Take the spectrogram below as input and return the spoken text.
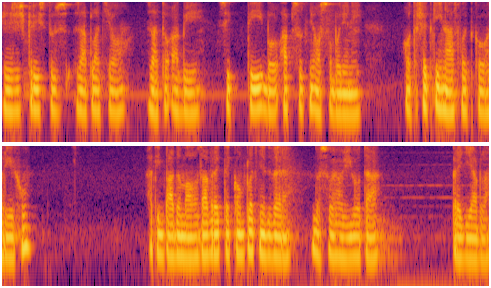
Ježiš Kristus zaplatil za to, aby si ty bol absolútne oslobodený od všetkých následkov hriechu a tým pádom mal zavreté kompletne dvere do svojho života pre diabla.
